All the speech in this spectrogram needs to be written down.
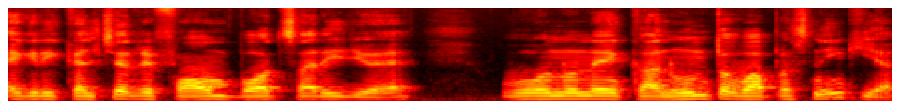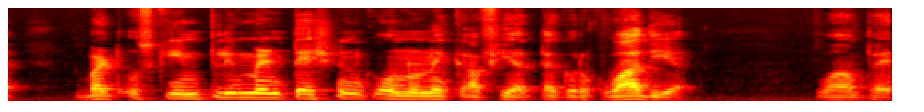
एग्रीकल्चर रिफॉर्म बहुत सारी जो है, वो उन्होंने कानून तो वापस नहीं किया बट उसकी इम्प्लीमेंटेशन को उन्होंने काफ़ी हद तक रुकवा दिया। वहाँ पे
